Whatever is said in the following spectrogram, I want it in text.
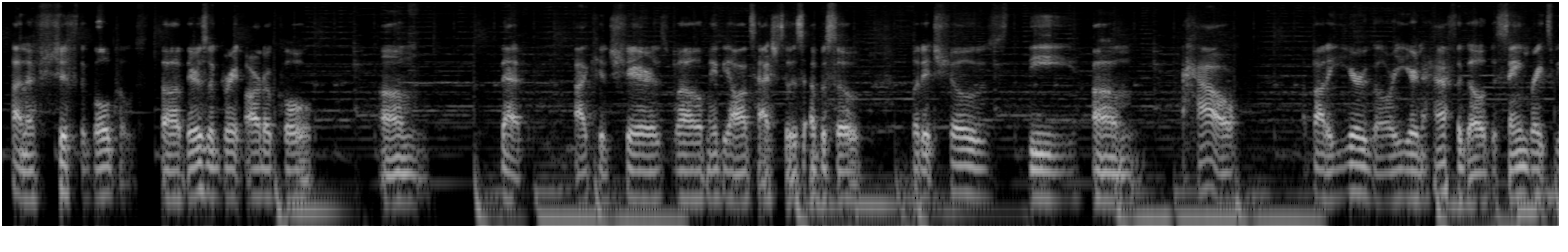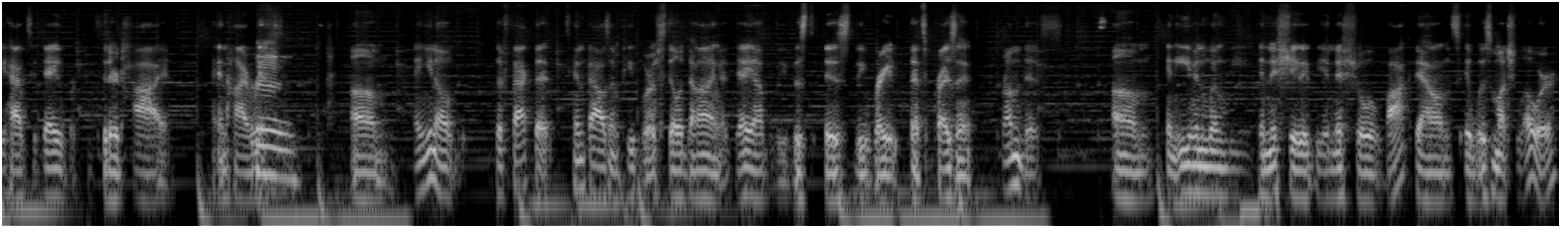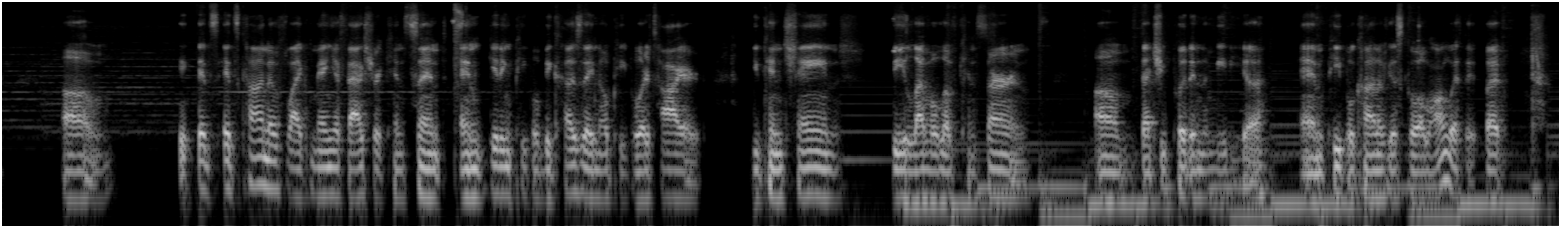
kind of shift the goalpost. Uh, there's a great article um, that I could share as well. Maybe I'll attach to this episode, but it shows the um, how about a year ago or a year and a half ago, the same rates we have today were considered high and high risk. Mm. Um, and you know, the fact that 10,000 people are still dying a day, I believe, is, is the rate that's present from this. Um, and even when we initiated the initial lockdowns, it was much lower. Um, it's it's kind of like manufactured consent and getting people because they know people are tired. You can change the level of concern um, that you put in the media, and people kind of just go along with it. But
